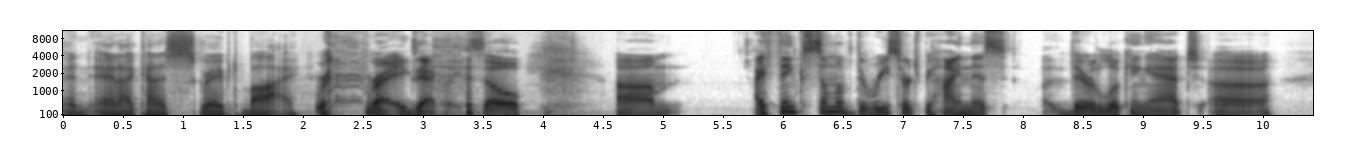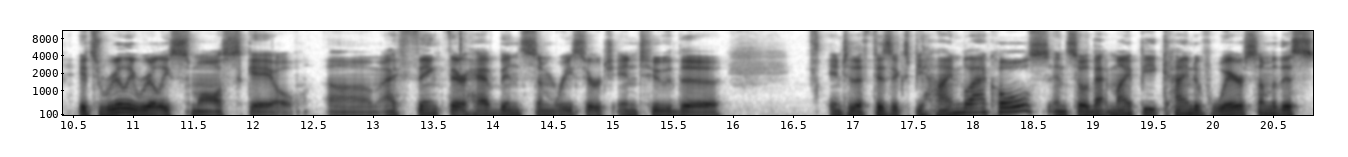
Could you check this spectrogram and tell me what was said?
And and I kind of scraped by. right, exactly. So, um, I think some of the research behind this, they're looking at, uh, it's really, really small scale. Um, I think there have been some research into the into the physics behind black holes, and so that might be kind of where some of this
